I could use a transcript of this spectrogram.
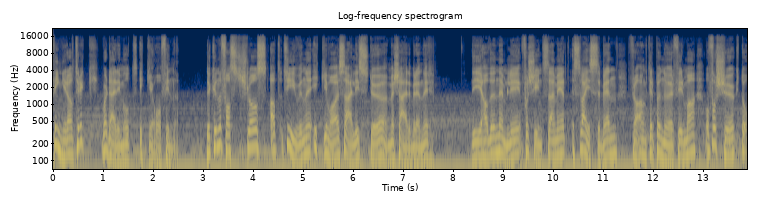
Fingeravtrykk var derimot ikke å finne. Det kunne fastslås at tyvene ikke var særlig stø med skjærebrenner. De hadde nemlig forsynt seg med et sveisebrenn fra entreprenørfirma og forsøkt å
